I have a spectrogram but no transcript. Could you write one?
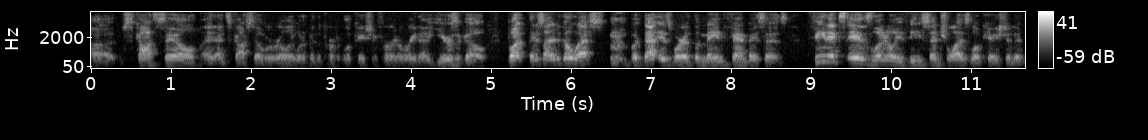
uh, Scottsdale, and, and, Scottsdale really would have been the perfect location for an arena years ago. But they decided to go west. but that is where the main fan base is. Phoenix is literally the centralized location. It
